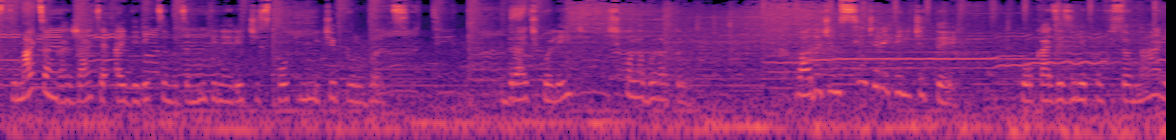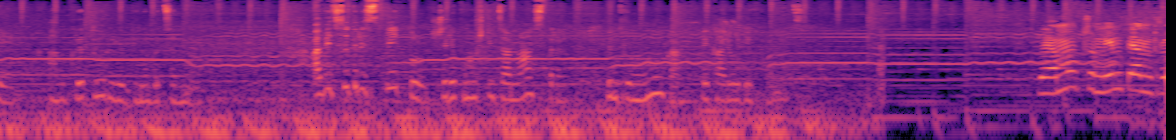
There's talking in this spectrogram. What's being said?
Stimați angajați ai Direcției Învățământ Tineret și Sport Municipiul Bălț, dragi colegi și colaboratori, vă aducem sincere felicitări cu ocazia zilei profesionale a lucrătorilor din învățământ. Aveți tot respectul și recunoștința noastră pentru munca pe care o depuneți. Vă mulțumim pentru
